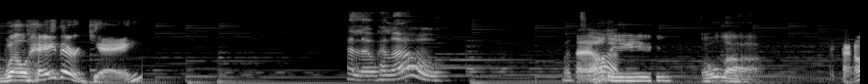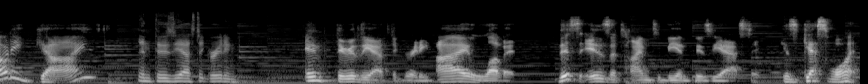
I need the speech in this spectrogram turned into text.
Well, hey there, gang. Hello, hello. What's up? Howdy. Hola. Howdy, guys. Enthusiastic greeting. Enthusiastic greeting. I love it. This is a time to be enthusiastic because guess what?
